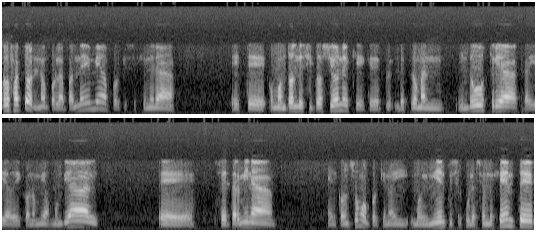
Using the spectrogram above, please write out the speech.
por dos factores, ¿no? Por la pandemia, porque se genera este, un montón de situaciones que, que desploman industrias, caídas de economías mundial, eh, se termina el consumo porque no hay movimiento y circulación de gente,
